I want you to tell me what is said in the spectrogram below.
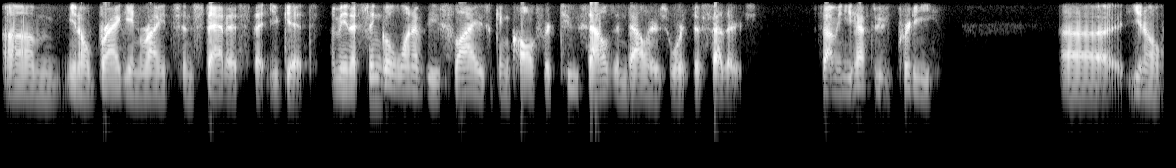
um, you know bragging rights and status that you get. I mean, a single one of these flies can call for two thousand dollars worth of feathers. So I mean, you have to be pretty, uh, you know,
